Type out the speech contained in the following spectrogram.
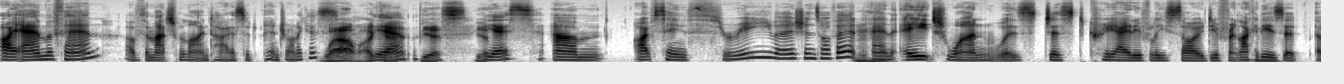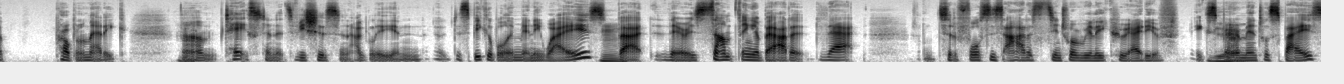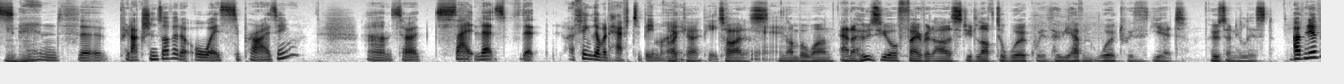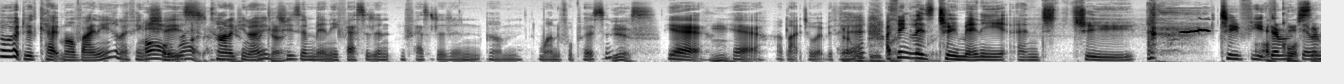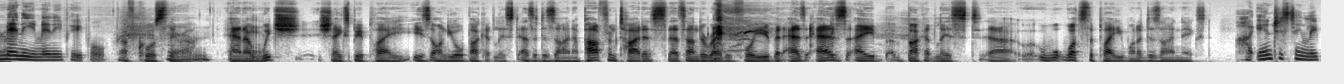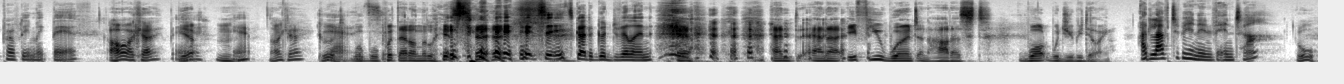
I am a fan of the much maligned Titus Andronicus. Wow, okay. Yeah. Yes. Yep. Yes. Um, I've seen three versions of it, Mm-hmm. and each one was just creatively so different. Like it Mm. is a, a problematic um, text, and it's vicious and ugly and uh, despicable in many ways, Mm. but there is something about it that sort of forces artists into a really creative experimental space, Mm-hmm. and the productions of it are always surprising. Um, so I'd say that's that. I think that would have to be my Okay, pick. Titus, Yeah. number one. Anna, who's your favourite artist you'd love to work with who you haven't worked with yet? Who's on your list? I've never worked with Kate Mulvany, and I think Oh, she's right, kind of, you? you know, Okay. she's a many faceted, faceted and um, wonderful person. Yes. Yeah, yeah, I'd like to work with That her. would be a I think there's too many and too too few. Of there, course there there are are. many, many people. Of course there Um, are. Anna, yeah. which Shakespeare play is on your bucket list as a designer? Apart from Titus, that's underrated for you, but as as a bucket list, uh, w- what's the play you want to design next? Oh, interestingly, probably Macbeth. Oh, okay. Yep. Yeah, Mhm. yeah. Okay, good. Yeah, we'll, we'll put that on the list. it's, it's got a good villain. yeah. and Anna, if you weren't an artist, what would you be doing? I'd love to be an inventor. Ooh,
